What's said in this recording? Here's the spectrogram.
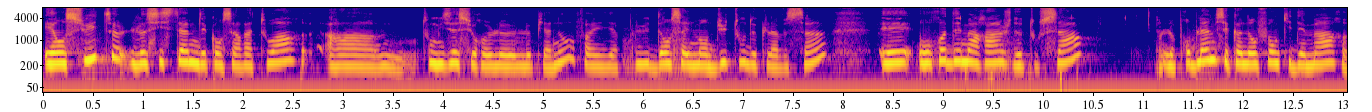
Et ensuite, le système des conservatoires a tout misé sur le, le piano. Enfin, il n'y a plus d'enseignement du tout de clavecin. Et au redémarrage de tout ça, le problème, c'est qu'un enfant qui démarre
